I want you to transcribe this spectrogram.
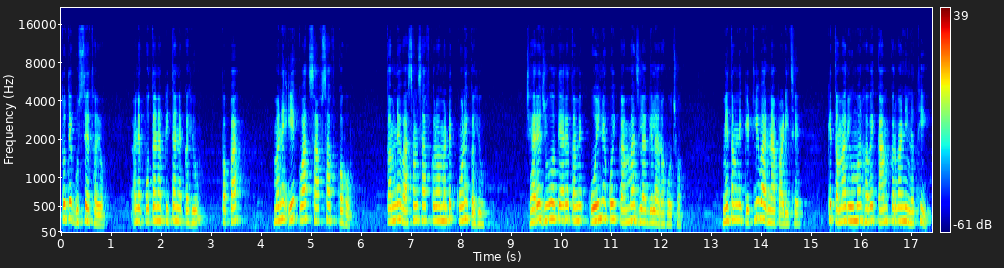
તો તે ગુસ્સે થયો અને પોતાના પિતાને કહ્યું, પપ્પા, મને એક વાત સાફ સાફ કહો. તમને વાસણ સાફ કરવા માટે કોણે કહ્યું? જ્યારે જુઓ ત્યારે તમે કોઈને કોઈ કામમાં જ લાગેલા રહો છો. મેં તમને કેટલી વાર ના પાડી છે કે તમારી ઉંમર હવે કામ કરવાની નથી,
